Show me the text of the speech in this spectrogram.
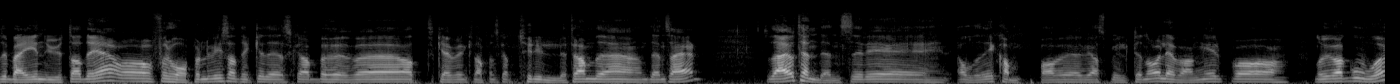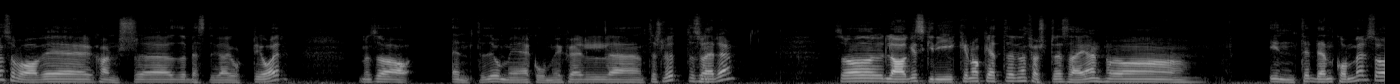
veien ut av det, og forhåpentligvis at ikke det skal behøve at Kevin Knappen skal trylle fram det, den seieren. Så det er jo tendenser i alle de kampene vi, har spilt til nå. Levanger på Når vi var gode, så var vi kanskje det beste vi har gjort i år. Men så endte det jo med komikveld eh, til slutt, dessverre. Så laget skriker nok etter den første seieren. Og inntil den kommer, så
